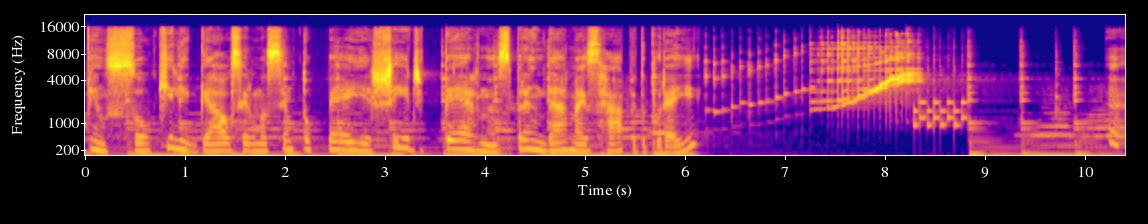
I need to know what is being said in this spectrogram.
pensou que legal ser uma centopeia cheia de pernas para andar mais rápido por aí? É,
